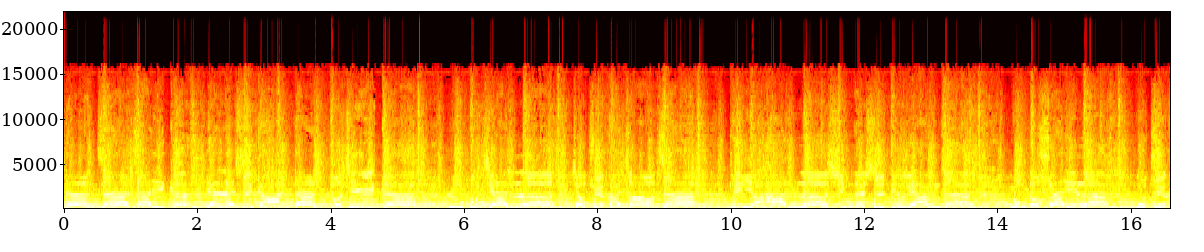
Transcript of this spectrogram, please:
等着这一刻，眼泪是干的，多几个。路不见了，脚却还走着，天要暗了，心还是点亮着。梦都碎了，我却还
